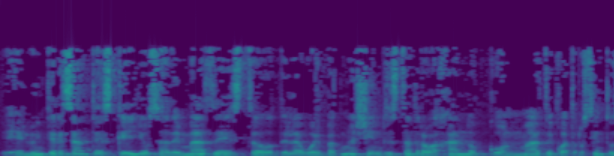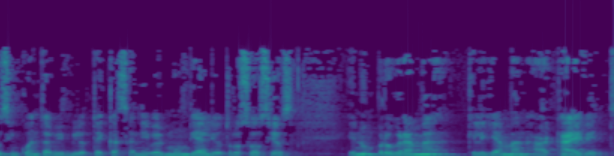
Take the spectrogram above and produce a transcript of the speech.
eh, lo interesante es que ellos, además de esto de la Wayback Machine, están trabajando con más de 450 bibliotecas a nivel mundial y otros socios en un programa que le llaman Archive It,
